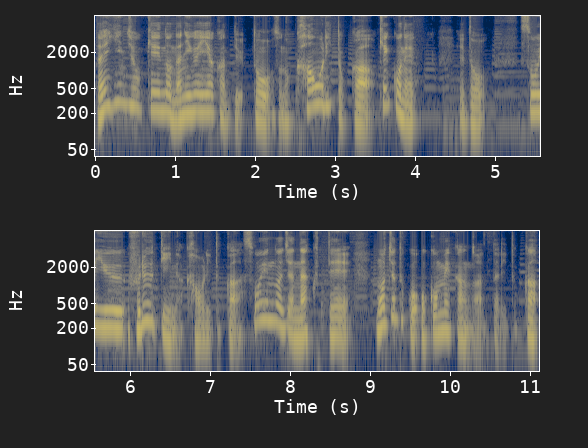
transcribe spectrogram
大吟醸系の何が嫌かっていうと、その香りとか、結構ね、えっと、そういうフルーティーな香りとか、そういうのじゃなくて、もうちょっとこうお米感があったりとか、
